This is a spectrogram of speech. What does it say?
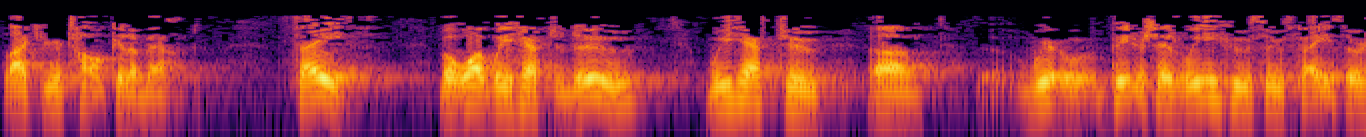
like you're talking about. Faith. But what we have to do, we have to uh, Peter says, we who through faith are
